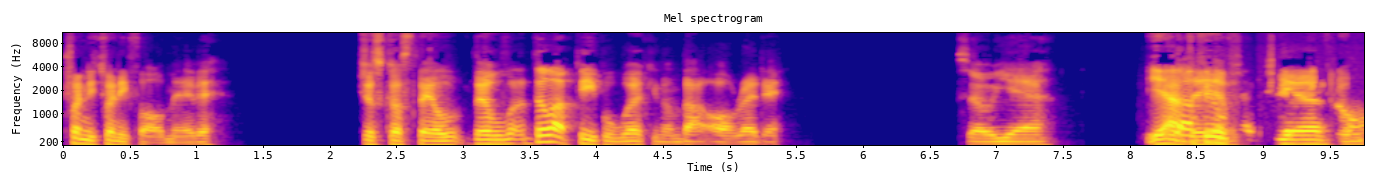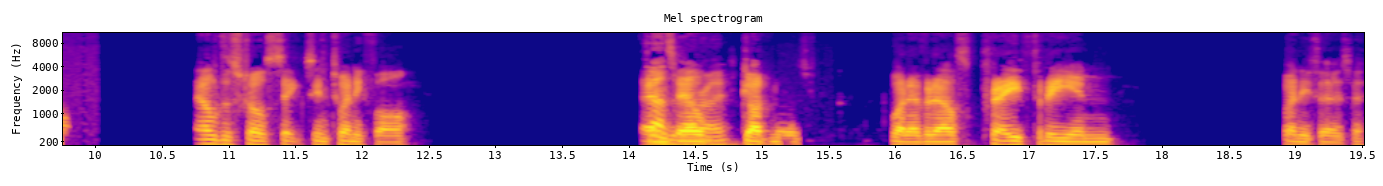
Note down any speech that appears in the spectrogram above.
2024 maybe, just because they'll they'll they'll have people working on that already. So yeah, yeah, Starfield have. next year, Elder Scrolls Six in 24, and about right. God knows whatever else. Prey three in 2030.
